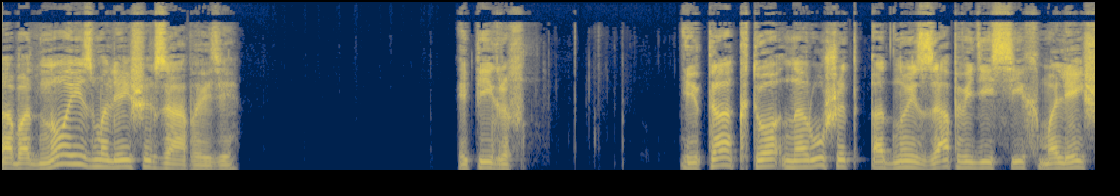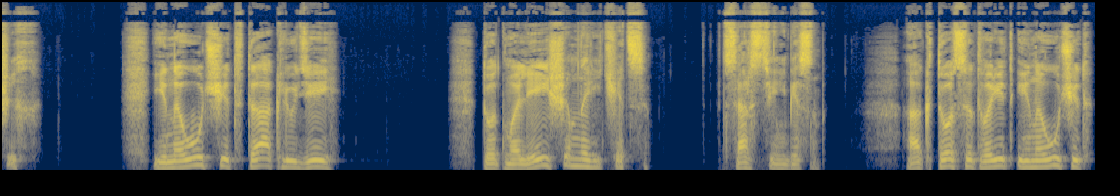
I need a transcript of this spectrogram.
Об одной из малейших заповедей. Эпиграф. Итак, кто нарушит одну из заповедей сих малейших и научит так людей, тот малейшим наречется в Царстве Небесном. А кто сотворит и научит,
